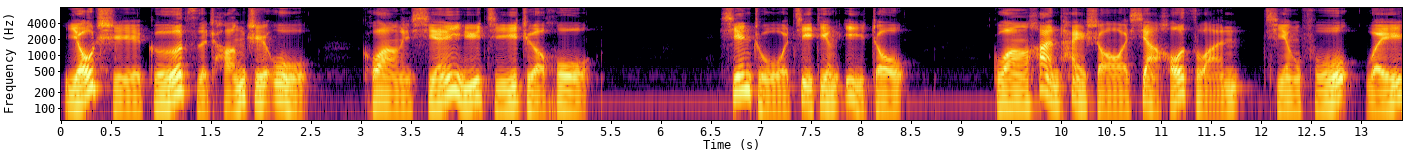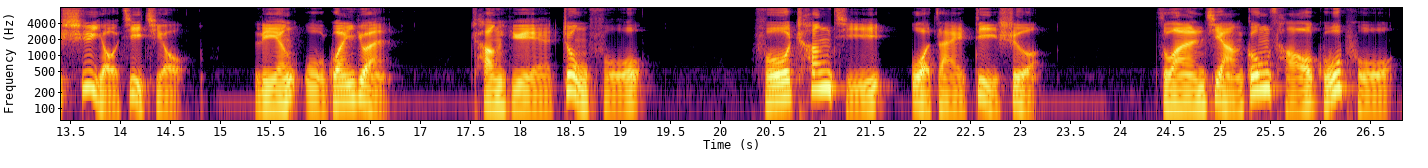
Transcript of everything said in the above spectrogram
有耻格子成之物，况贤于己者乎？先主既定益州，广汉太守夏侯纂请服为师友祭酒，领五官院，称曰仲甫。夫称疾，卧在地舍。纂将公曹古朴、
